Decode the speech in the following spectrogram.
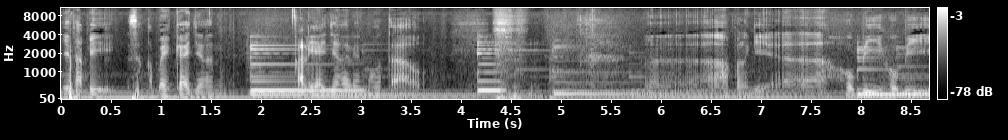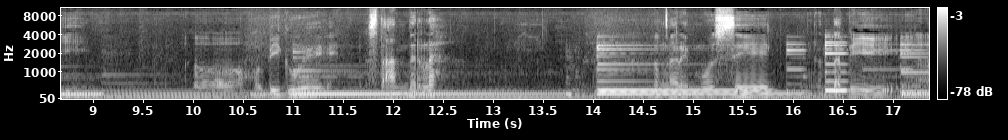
Ya tapi sangat baik aja kan. Kali aja kalian mau tahu uh, apalagi ya? Hobi hobi. Oh, hobi gue standar lah. Dengerin musik tapi ya,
